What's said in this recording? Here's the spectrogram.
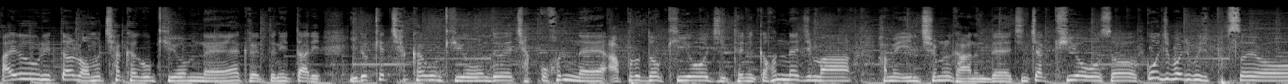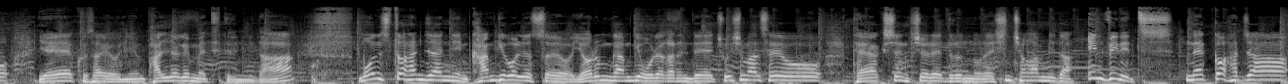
아유, 우리 딸 너무 착하고 귀엽네. 그랬더니 딸이, 이렇게 착하고 귀여운데 왜 자꾸 혼내? 앞으로 더 귀여워질 테니까 혼내지 마. 하며 일침을 가는데, 진짜 귀여워서 꼬집어주고 싶었어요. 예, 구사이원님, 반려견 매트 드립니다. 몬스터 한자님, 감기 걸렸어요. 여름 감기 오래 가는데 조심하세요. 대학생 시절에 들은 노래 신청합니다. 인피니트, 내꺼 하자.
